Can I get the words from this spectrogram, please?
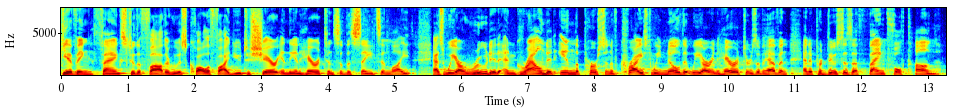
giving thanks to the Father who has qualified you to share in the inheritance of the saints in light. As we are rooted and grounded in the person of Christ, we know that we are inheritors of heaven, and it produces a thankful tongue.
